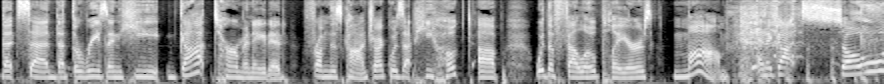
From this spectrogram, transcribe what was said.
that said that the reason he got terminated from this contract was that he hooked up with a fellow player's mom. And it got so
